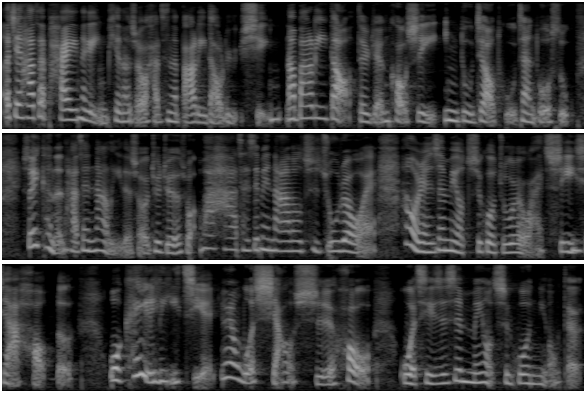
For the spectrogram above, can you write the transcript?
而且她在拍那个影片的时候，她正在巴厘岛旅行。那巴厘岛的人口是以印度教徒占多数，所以可能她在那里的时候就觉得说，哇，在这边大家都吃猪肉，哎，那我人生没有吃过猪肉，我来吃一下好了。我可以理解，因为我小时候我其实是没有吃过牛的。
